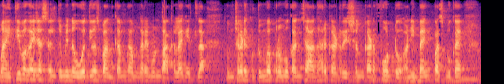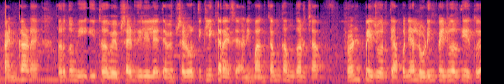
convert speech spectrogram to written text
माहिती बघायची असेल तुम्ही नव्वद दिवस बांधकाम कामगार आहे म्हणून दाखला घेतला. तुमच्याकडे कुटुंब प्रमुखांचे Aadhaar card ration card photo आणि बँक पासबुक आहे पॅन कार्ड आहे तर तुम्ही इथं वेबसाईट दिलेली आहे. त्या वेबसाईटवरती क्लिक करायचं आहे आणि बांधकाम कामगारच्या फ्रंट पेजवरती आपण या लोडिंग पेजवरती येतोय.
